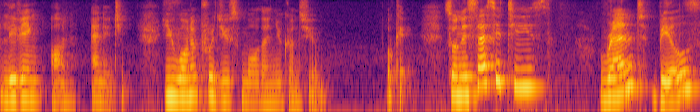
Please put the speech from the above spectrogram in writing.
living on energy. You want to produce more than you consume. Okay, so necessities, rent, bills,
